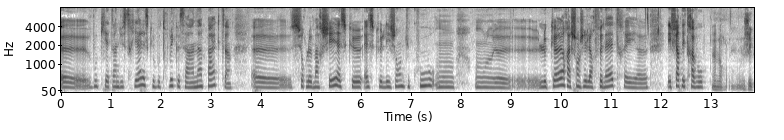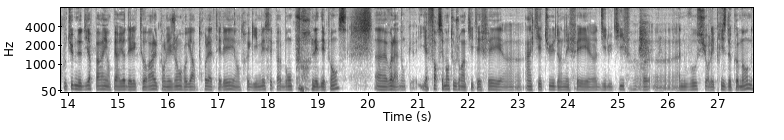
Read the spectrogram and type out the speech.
euh, vous qui êtes industriel, est-ce que vous trouvez que ça a un impact euh, sur le marché? Est-ce que, est que les gens du coup ont, ont le cœur à changer leurs fenêtres et, et faire des travaux Alors j'ai coutume de dire pareil en période électorale, quand les gens regardent trop la télé, entre guillemets, c'est pas bon pour les dépenses. voilà, donc il y a forcément toujours un petit effet inquiétude, un effet dilutif euh, à nouveau sur les prises de commandes.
